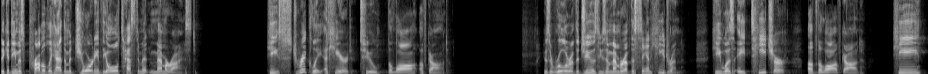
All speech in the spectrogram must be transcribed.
Nicodemus probably had the majority of the Old Testament memorized. He strictly adhered to the law of God. He was a ruler of the Jews, he's a member of the Sanhedrin. He was a teacher of the law of God. He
